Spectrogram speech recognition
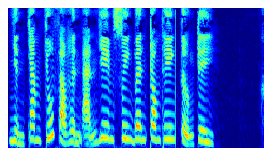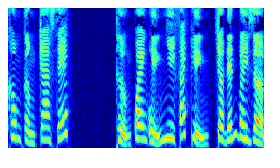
nhìn chăm chú vào hình ảnh Diêm Xuyên bên trong thiên tượng trì. Không cần tra xét. Thượng quan Uyển Nhi phát hiện, cho đến bây giờ,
